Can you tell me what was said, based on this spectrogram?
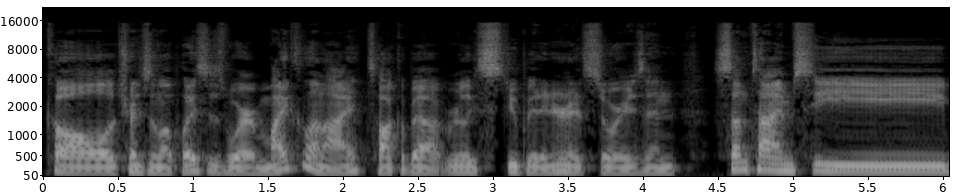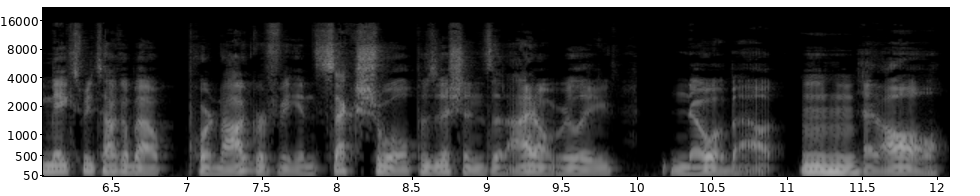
called Trends in Low Places where Michael and I talk about really stupid internet stories, and sometimes he makes me talk about pornography and sexual positions that I don't really know about Mm-hmm. at all.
